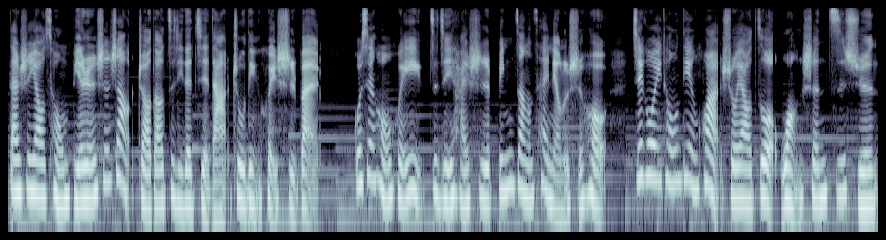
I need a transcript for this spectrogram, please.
但是要从别人身上找到自己的解答，注定会失败。郭宪宏回忆自己还是殡葬菜鸟的时候，接过一通电话，说要做往生咨询。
